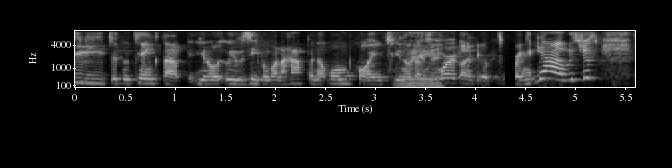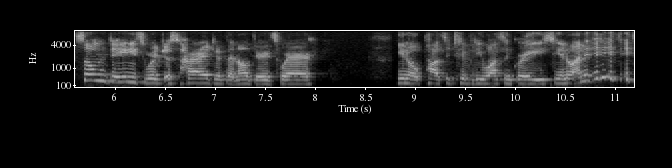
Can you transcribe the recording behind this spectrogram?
really didn't think that you know it was even going to happen at one point. You know, that we were going to be able to bring it. Yeah, it was just some days were just harder than others. Where you know, positivity wasn't great, you know, and it, it, it's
